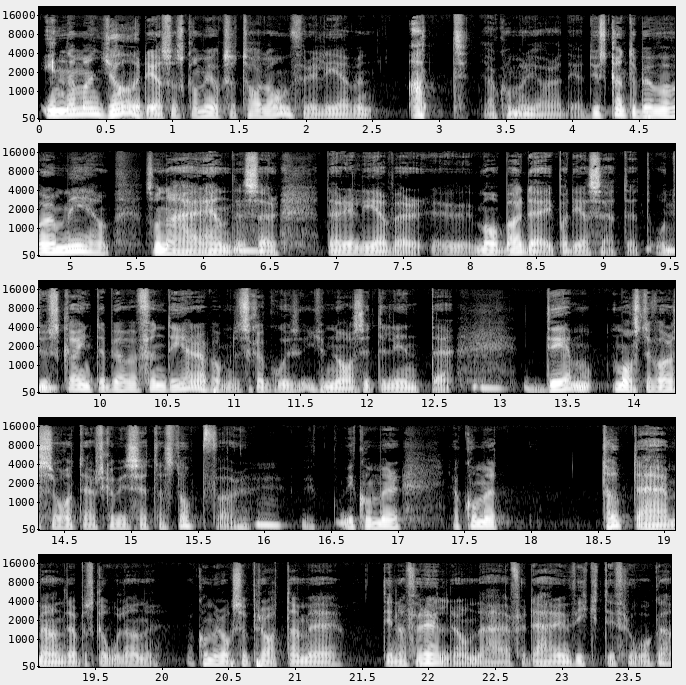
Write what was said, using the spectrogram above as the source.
Innan man gör det så ska man också tala om för eleven att jag kommer att göra det. Du ska inte behöva vara med om sådana här händelser där elever eh, mobbar dig på det sättet. Och du ska inte behöva fundera på om du ska gå i gymnasiet eller inte. Det måste vara så att det här ska vi sätta stopp för. Vi, vi kommer, jag kommer att ta upp det här med andra på skolan. Jag kommer också prata med dina föräldrar om det här för det här är en viktig fråga.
